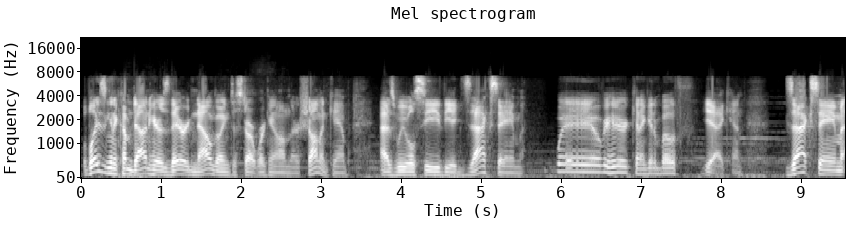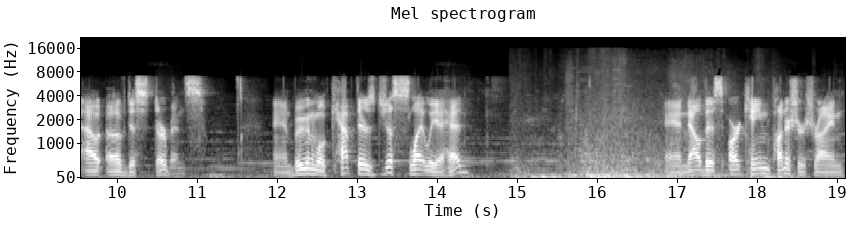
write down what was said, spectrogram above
But Blaze is going to come down here as they're now going to start working on their Shaman camp, as we will see the exact same way over here. Can I get them both? Yeah, I can. Exact same out of Disturbance. And Boogan will cap theirs just slightly ahead. And now this Arcane Punisher Shrine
